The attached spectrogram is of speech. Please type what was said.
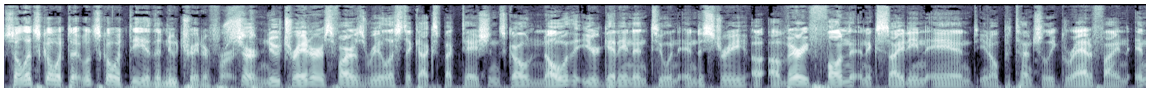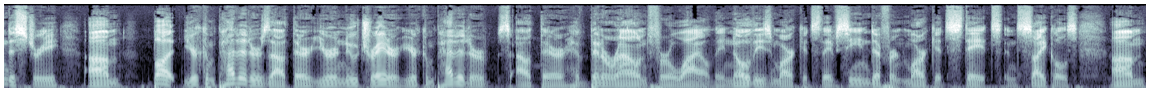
So let's go with the let's go with the the new trader first. Sure, new trader. As far as realistic expectations go, know that you're getting into an industry, a, a very fun and exciting, and you know potentially gratifying industry. Um, but your competitors out there, you're a new trader. Your competitors out there have been around for a while. They know these markets. They've seen different market states and cycles. Um,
